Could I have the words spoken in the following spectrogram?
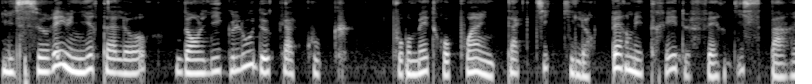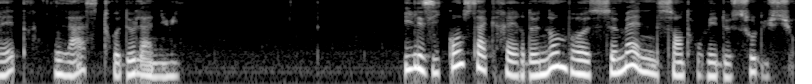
Ils se réunirent alors dans l'igloo de Kakuk pour mettre au point une tactique qui leur permettrait de faire disparaître l'astre de la nuit. Ils y consacrèrent de nombreuses semaines sans trouver de solution.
